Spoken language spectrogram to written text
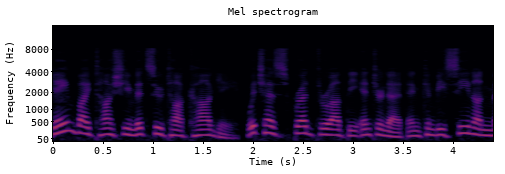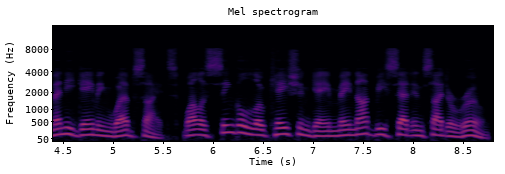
Game by Toshimitsu Takagi, which has spread throughout the Internet and can be seen on many gaming websites, while a single location game may not be set inside a room,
